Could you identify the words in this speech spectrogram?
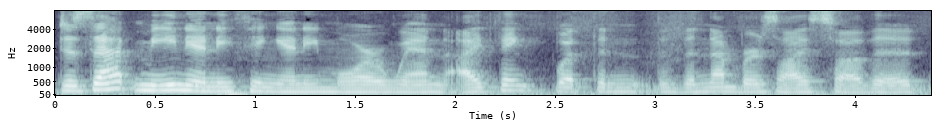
Does that mean anything anymore? When I think what the the numbers I saw the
